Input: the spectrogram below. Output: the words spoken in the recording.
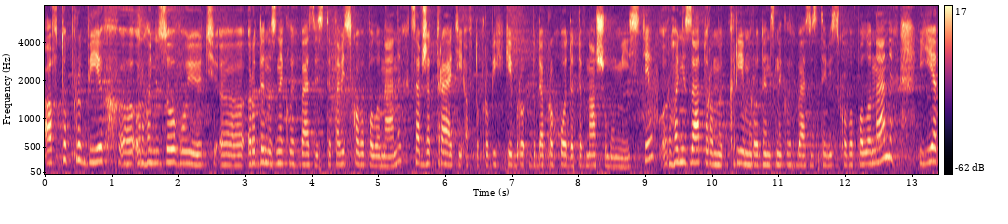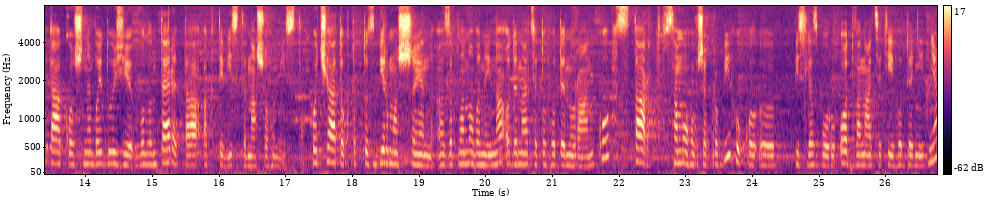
Автопробіг е, організовують е, родини зниклих безвісти та військовополонених. Це вже третій автопробіг, який буде проходити в нашому місті. Організаторами, крім родин зниклих безвісти військовополонених, є також небайдужі волонтери та активісти нашого міста. Початок, тобто збір машин, е, запланований на 11 годину ранку. Старт самого вже пробігу після збору о 12 годині дня.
